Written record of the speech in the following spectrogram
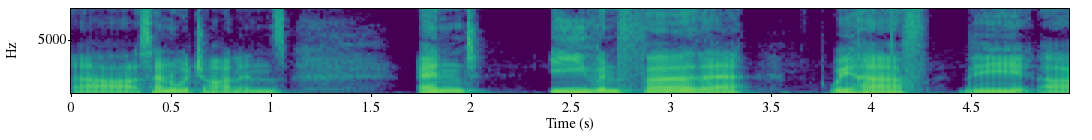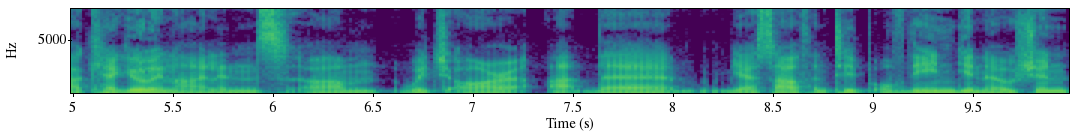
uh, Sandwich Islands, and even further, we have the uh, Kerguelen Islands, um, which are at the yeah, southern tip of the Indian Ocean,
